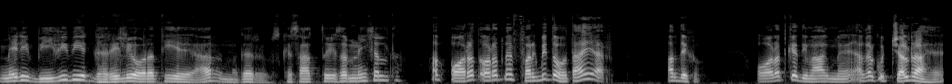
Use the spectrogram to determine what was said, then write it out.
मेरी बीवी भी एक घरेलू औरत ही है यार मगर उसके साथ तो ये सब नहीं चलता। अब औरत औरत में फ़र्क भी तो होता है यार। अब देखो औरत के दिमाग में अगर कुछ चल रहा है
